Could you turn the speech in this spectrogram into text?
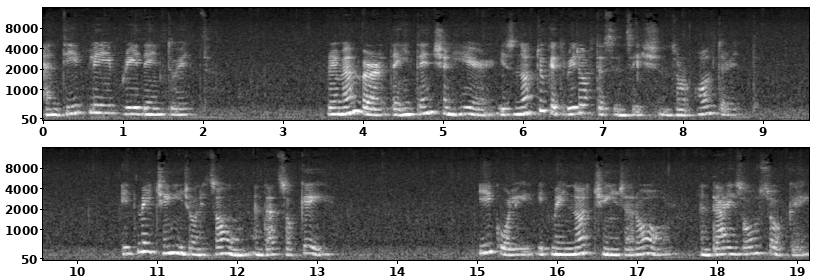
And deeply breathe into it Remember, the intention here is not to get rid of the sensations or alter it. It may change on its own, and that's okay. Equally, it may not change at all, and that is also okay.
